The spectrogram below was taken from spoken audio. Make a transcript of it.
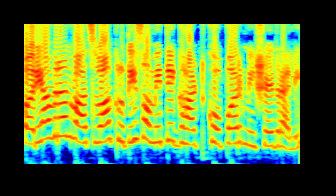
पर्यावरण वाचवा कृती समिती घाटकोपर निषेध रॅली.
